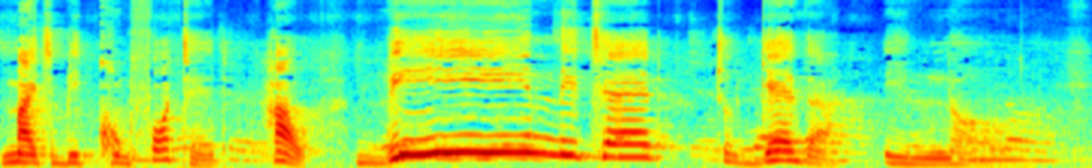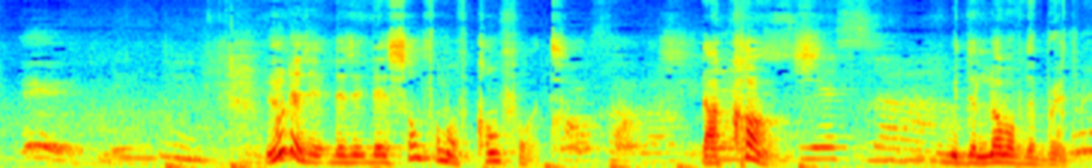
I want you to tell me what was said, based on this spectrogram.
might be comforted. How? Being knitted together in love. You know, there's, a, there's, a, there's some form of comfort that comes with the love of the brethren.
